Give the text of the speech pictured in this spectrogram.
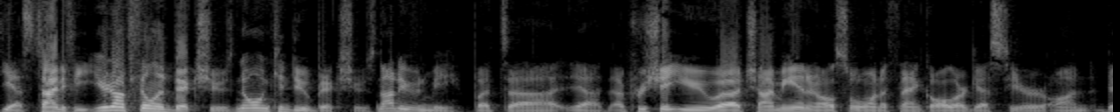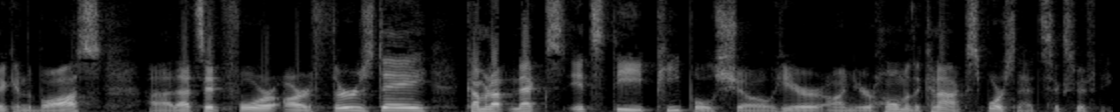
Yes, tiny feet. You're not filling big shoes. No one can do big shoes, not even me. But uh, yeah, I appreciate you uh, chiming in, and also want to thank all our guests here on Bick and the Boss. Uh, that's it for our Thursday. Coming up next, it's the People's Show here on your home of the Canucks, Sportsnet 650.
